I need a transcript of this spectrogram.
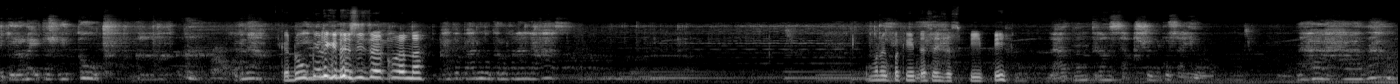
Ito lang na ito ito. Sige na. Kadugal lagi na si Jacqueline na. Kung nagpakita sa just pipi. Lahat ng transaksyon ko sa'yo, nahaharang.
